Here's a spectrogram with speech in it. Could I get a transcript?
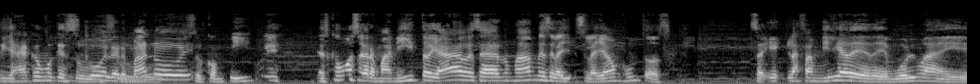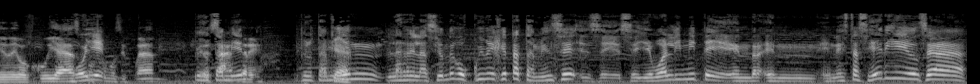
ya como que su... como el su- hermano, güey. Su compinche. Es como su hermanito ya, o sea, no mames, se la, se la llevan juntos. O sea, y la familia de, de Bulma y de Goku ya es Oye, como si fueran pero de también- sangre. Pero también la relación de Goku y Vegeta también se, se, se llevó al límite en, en, en esta serie. O sea,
